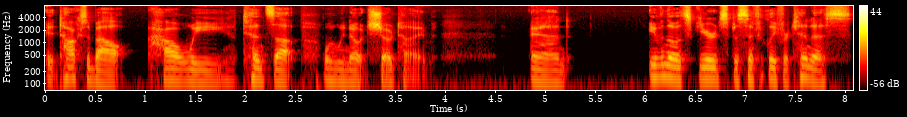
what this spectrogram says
it talks about how we tense up when we know it's showtime. And even though it's geared specifically for tennis,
